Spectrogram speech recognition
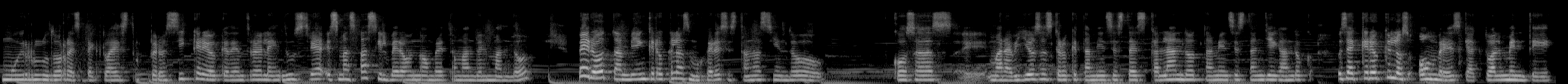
muy rudo respecto a esto, pero sí creo que dentro de la industria es más fácil ver a un hombre tomando el mando, pero también creo que las mujeres están haciendo cosas eh, maravillosas, creo que también se está escalando, también se están llegando, o sea, creo que los hombres que actualmente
